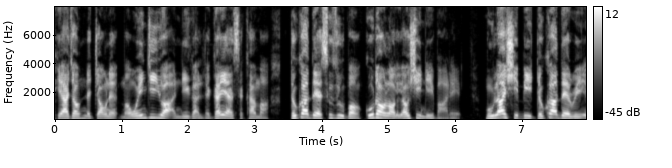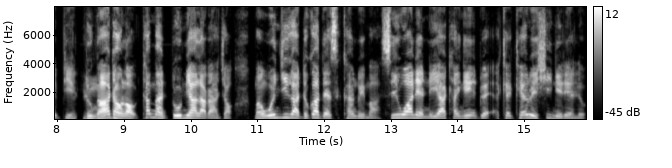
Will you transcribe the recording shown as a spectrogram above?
ဘုရားကျောင်းနှစ်ကျောင်းနဲ့မန်ဝင်းကြီးရွာအနီးကလက်ကရန်စခန်းမှာဒုက္ခသည်စုစုပေါင်း9000လောက်ရောက်ရှိနေပါတယ် မူလရှိပြီးဒုက္ခသည်တွေအပြင် လူ ၅,၀၀၀ လောက် ထပ်မံတိုးများလာတာကြောင့် မန်ဝင်းကြီးက ဒုက္ခသည်စခန်းတွေမှာ ဆေးဝါးနဲ့ နေရာထိုင်ခင်းအတွက် အခက်အခဲတွေရှိနေတယ်လို့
